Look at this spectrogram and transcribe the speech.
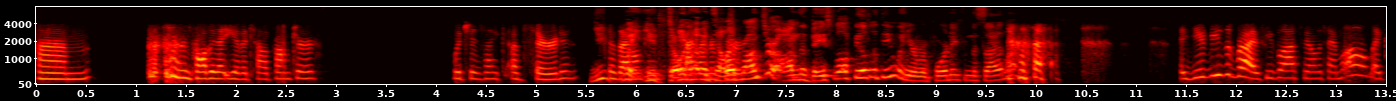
Um, probably that you have a teleprompter, which is like absurd. You wait, don't you don't have a teleprompter reporter... on the baseball field with you when you're reporting from the sideline? You'd be surprised. People ask me all the time. Oh, like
